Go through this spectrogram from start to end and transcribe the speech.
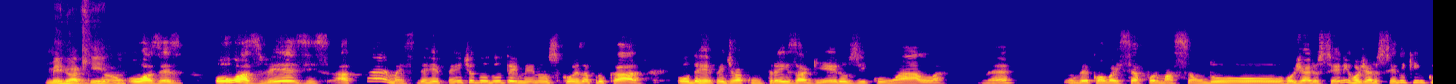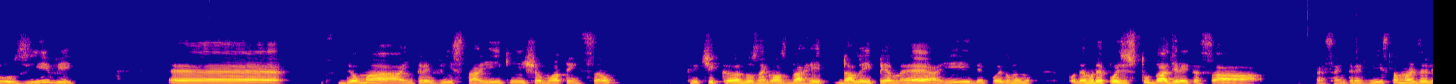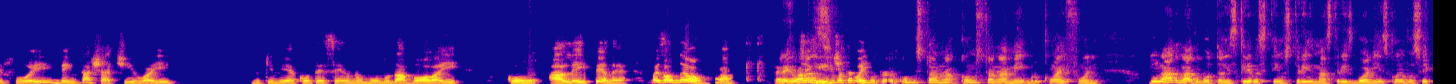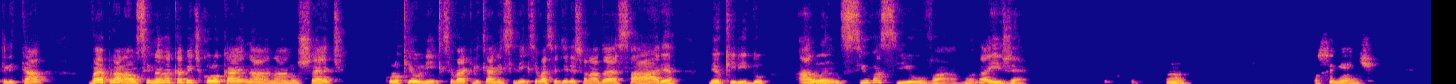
Melhor que então, ele. Né? Ou às vezes, ou às vezes, até, mas de repente o Dudu tem menos coisa para o cara. Ou de repente vai com três zagueiros e com ala, né? Vamos ver qual vai ser a formação do Rogério Ceni. Rogério Ceni que inclusive é, deu uma entrevista aí que chamou atenção, criticando os negócios da, rei, da Lei Pelé aí. Depois vamos, podemos depois estudar direito essa essa entrevista, mas ele foi bem taxativo aí do que vem acontecendo no mundo da bola aí com a Lei Pelé. Mas, Aldão. Ó, peraí, o Alan seguinte, Silva está perguntando como se, torna, como se torna membro com iPhone. Do lado lá do botão inscreva-se, tem os três, umas três bolinhas. Quando você clicar, vai para lá. Se não, eu acabei de colocar aí na, na, no chat. Coloquei o link, você vai clicar nesse link, você vai ser direcionado a essa área, meu querido Alan Silva Silva. Manda aí, Jé. Hum. O seguinte.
